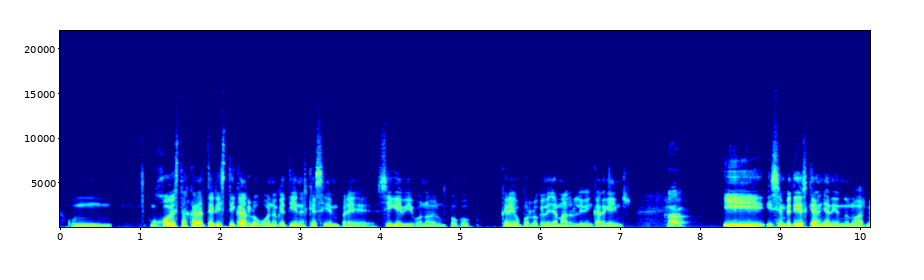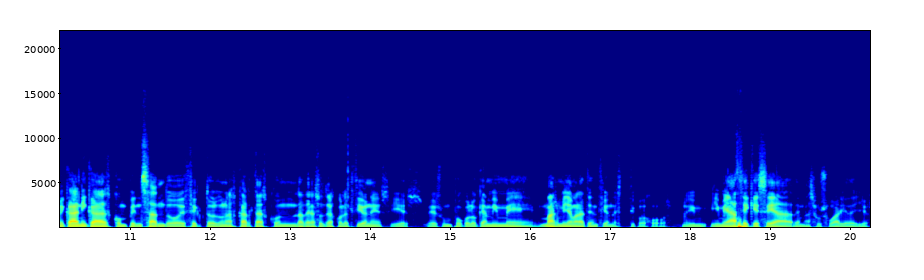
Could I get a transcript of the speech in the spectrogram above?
Un, un juego de estas características, lo bueno que tiene es que siempre sigue vivo, ¿no? Un poco, creo, por lo que le llamaron Living Card Games. Claro. Y, y siempre tienes que ir añadiendo nuevas mecánicas, compensando efectos de unas cartas con las de las otras colecciones. Y es, es un poco lo que a mí me, más me llama la atención de este tipo de juegos. Y, y me hace que sea, además, usuario de ellos.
